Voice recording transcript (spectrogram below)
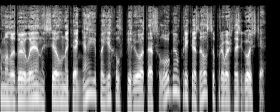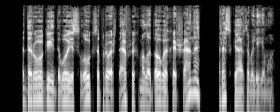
Молодой Лэн сел на коня и поехал вперед, а слугам приказал сопровождать гостя. Дорогой двое слуг, сопровождавших молодого Хэшана, рассказывали ему.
